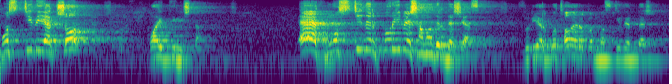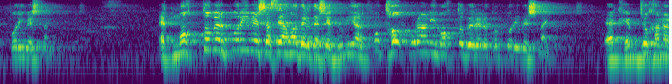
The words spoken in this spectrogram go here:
মসজিদই একশো পঁয়ত্রিশটা। এক মসজিদের পরিবেশ আমাদের দেশে আছে। দুনিয়ার কোথাও এরকম মসজিদের দেশ, পরিবেশ নাই। এক মক্তবের পরিবেশ আছে আমাদের দেশে। দুনিয়ার কোথাও কোরআনই মক্তবের এরকম পরিবেশ নাই। এক হেফজোখানার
